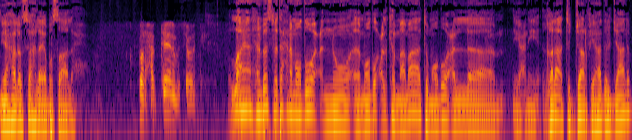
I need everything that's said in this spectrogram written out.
يا هلا وسهلا يا أبو صالح. مرحبتين أبو سعود. والله إحنا بس فتحنا موضوع إنه موضوع الكمامات وموضوع ال- يعني غلاء التجار في هذا الجانب.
